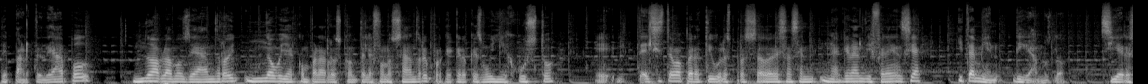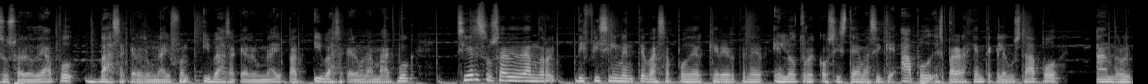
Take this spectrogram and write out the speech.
de parte de Apple. No hablamos de Android, no voy a compararlos con teléfonos Android porque creo que es muy injusto. Eh, el sistema operativo y los procesadores hacen una gran diferencia y también, digámoslo, si eres usuario de Apple, vas a querer un iPhone y vas a querer un iPad y vas a querer una MacBook. Si eres usuario de Android, difícilmente vas a poder querer tener el otro ecosistema. Así que Apple es para la gente que le gusta Apple, Android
